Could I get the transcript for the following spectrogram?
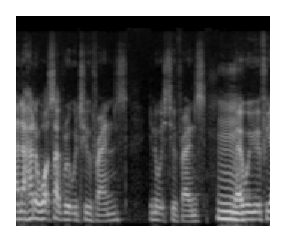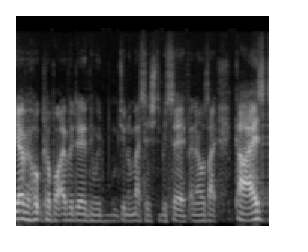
And I had a WhatsApp group with two friends. You know it's two friends? Hmm. Where we, if we ever hooked up or ever did anything, we'd you know message to be safe. And I was like, guys,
